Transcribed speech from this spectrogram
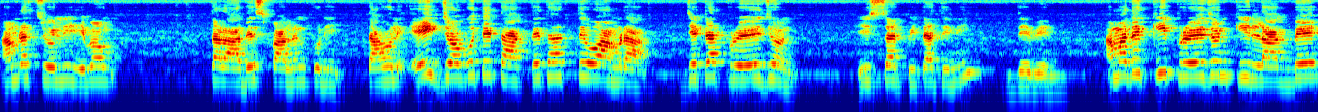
আমরা চলি এবং তার আদেশ পালন করি, তাহলে এই জগতে থাকতে থাকতেও আমরা যেটা প্রয়োজন ঈশ্বর পিতা তিনি দেবেন। আমাদের কি প্রয়োজন, কি লাগবে,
